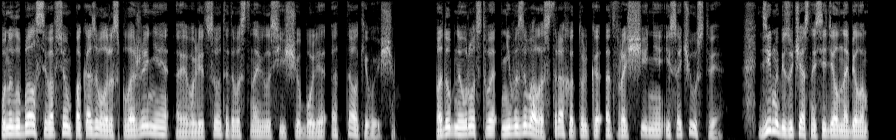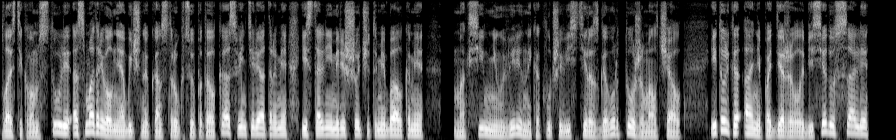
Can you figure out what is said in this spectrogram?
Он улыбался, во всем показывал расположение, а его лицо от этого становилось еще более отталкивающим. Подобное уродство не вызывало страха, только отвращения и сочувствия. Дима безучастно сидел на белом пластиковом стуле, осматривал необычную конструкцию потолка с вентиляторами и стальными решетчатыми балками. Максим, неуверенный, как лучше вести разговор, тоже молчал — и только Аня поддерживала беседу с Салли,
